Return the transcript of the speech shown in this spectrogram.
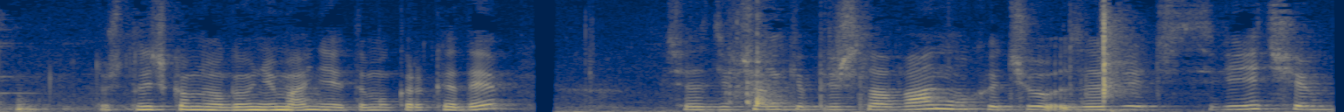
Потому что слишком много внимания этому каркаде. Сейчас, девчонки, пришла в ванну, хочу зажечь свечи,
